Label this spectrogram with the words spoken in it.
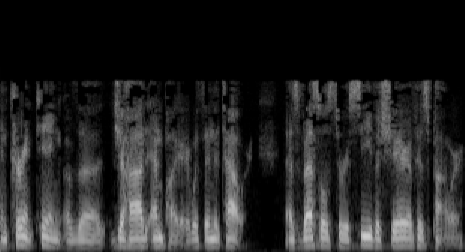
and current king of the Jahad Empire within the tower, as vessels to receive a share of his power.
